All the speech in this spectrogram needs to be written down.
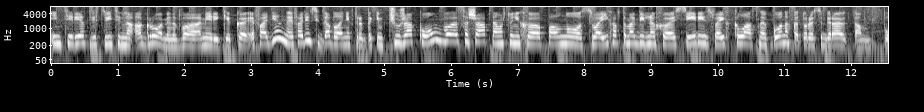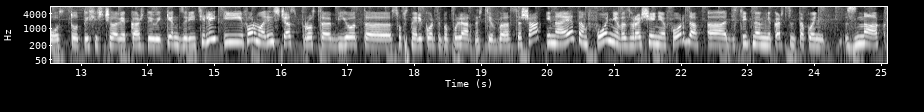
интерес действительно действительно огромен в Америке к F1. F1 всегда была некоторым таким чужаком в США, потому что у них э, полно своих автомобильных э, серий, своих классных гонок, которые собирают там по 100 тысяч человек каждый уикенд зрителей. И Формула-1 сейчас просто бьет, э, собственно, рекорды популярности в США. И на этом фоне возвращение Форда действительно, мне кажется, такой знак,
